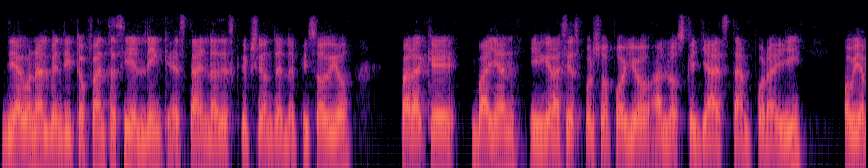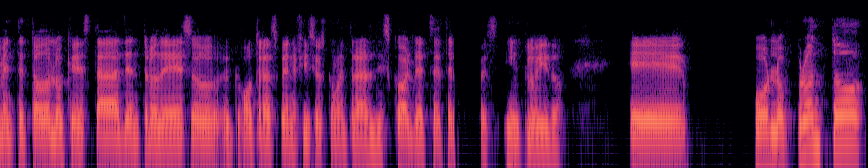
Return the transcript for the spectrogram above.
diagonal bendito fantasy. El link está en la descripción del episodio para que vayan y gracias por su apoyo a los que ya están por ahí. Obviamente todo lo que está dentro de eso, otros beneficios como entrar al Discord, etcétera, pues incluido. Eh, por lo pronto,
